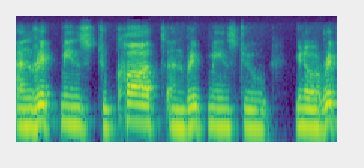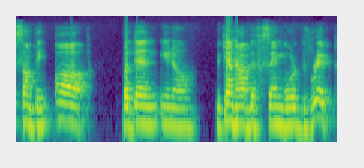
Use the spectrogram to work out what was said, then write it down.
and rip means to cut, and rip means to, you know, rip something up. But then, you know, we can have the same word rip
